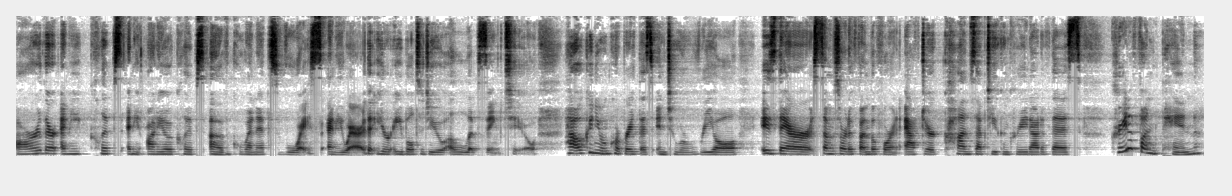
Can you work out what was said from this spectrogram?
are there any clips, any audio clips of Gwyneth's voice anywhere that you're able to do a lip sync to? How can you incorporate this into a reel? Is there some sort of fun before and after concept you can create out of this? Create a fun pin,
